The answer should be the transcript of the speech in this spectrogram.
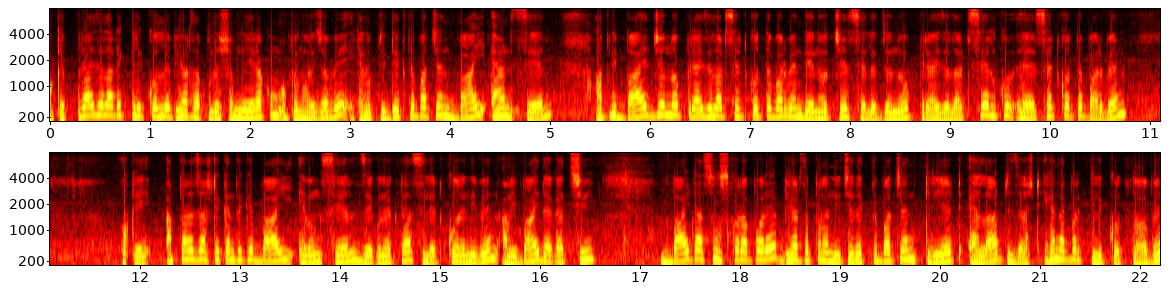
ওকে প্রাইজ অ্যালার্টে ক্লিক করলে ভিউয়ার্স আপনাদের সামনে এরকম ওপেন হয়ে যাবে। এখানে আপনি দেখতে পাচ্ছেন বাই অ্যান্ড সেল আপনি বাইয়ের জন্য প্রাইজ অ্যালার্ট সেট করতে পারবেন দেন হচ্ছে সেলের জন্য প্রাইজ অ্যালার্ট সেল সেট করতে পারবেন। ওকে আপনারা জাস্ট এখান থেকে বাই এবং সেল যে কোনো একটা সিলেক্ট করে নেবেন। আমি বাই দেখাচ্ছি। বাইটা চুজ করার পরে ভিউয়ার্স আপনারা নিচে দেখতে পাচ্ছেন ক্রিয়েট অ্যালার্ট জাস্ট এখানে একবার ক্লিক করতে হবে।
